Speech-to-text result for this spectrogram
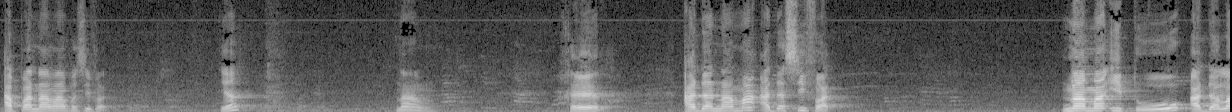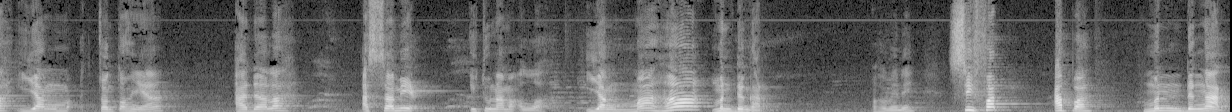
Apa nama, apa sifat? Ya? Nah. Khair. Ada nama, ada sifat. Nama itu adalah yang contohnya adalah As-Sami' itu nama Allah yang maha mendengar. Paham ini? Sifat apa? Mendengar.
